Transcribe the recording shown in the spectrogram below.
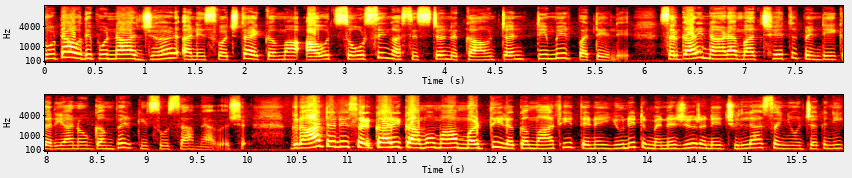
છોટાઉદેપુરના જળ અને સ્વચ્છતા એકમમાં આઉટસોર્સિંગ આસિસ્ટન્ટ એકાઉન્ટન્ટ ટિમિર પટેલે સરકારી નાણાંમાં છેતરપિંડી કર્યાનો ગંભીર કિસ્સો સામે આવ્યો છે. ગ્રાન્ટ અને સરકારી કામોમાં મળતી રકમમાંથી તેણે યુનિટ મેનેજર અને જિલ્લા સંયોજકની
